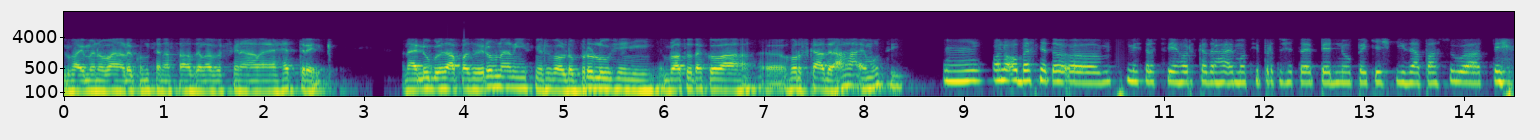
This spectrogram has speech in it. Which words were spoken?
druhá jmenovaná dokonce nasázela ve finále hat-trick. Najednou byl zápas vyrovnaný, směřoval do prodloužení. Byla to taková uh, horská dráha emocí? Mm, ono obecně to uh, mistrovství je horská dráha emocí, protože to je pět dnů, pět těžkých zápasů a ty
